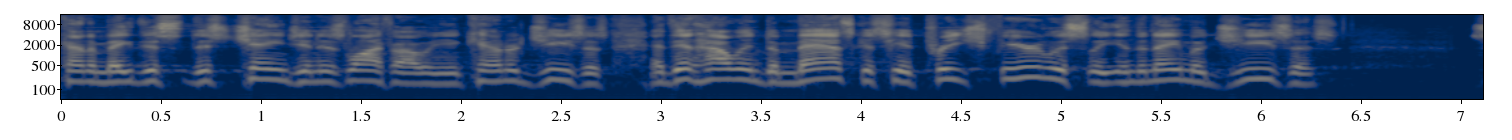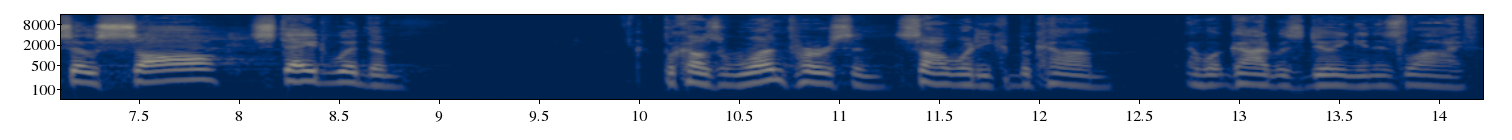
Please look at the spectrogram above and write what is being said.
kind of made this, this change in his life, how he encountered Jesus. And then how in Damascus he had preached fearlessly in the name of Jesus. So Saul stayed with them because one person saw what he could become and what God was doing in his life.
